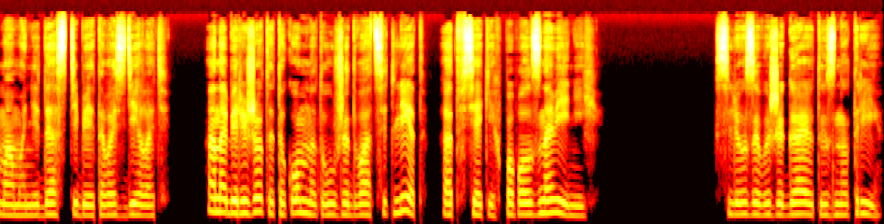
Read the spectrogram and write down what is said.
Мама не даст тебе этого сделать». Она бережет эту комнату уже 20 лет от всяких поползновений. Слезы выжигают изнутри.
